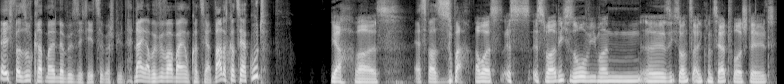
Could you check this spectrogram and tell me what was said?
ich versuche gerade meine Nervosität zu überspielen. Nein, aber wir waren bei einem Konzert. War das Konzert gut? Ja, war es. Es war super. Aber es, es, es war nicht so, wie man äh, sich sonst ein Konzert vorstellt.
